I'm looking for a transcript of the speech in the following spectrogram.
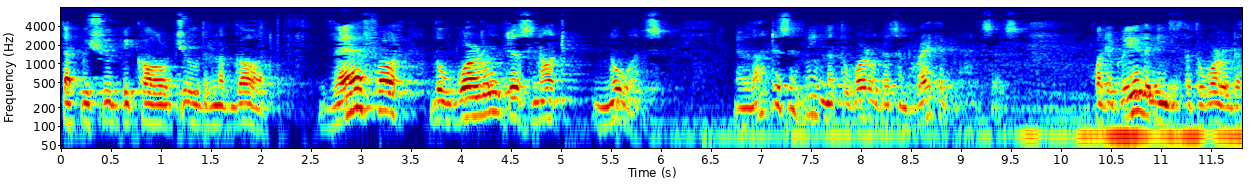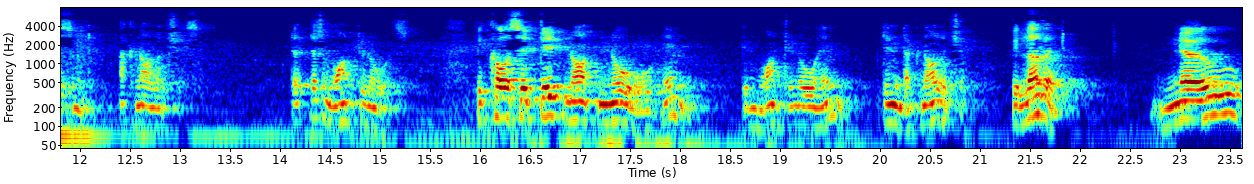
that we should be called children of God. Therefore the world does not know us. Now that doesn't mean that the world doesn't recognize us. What it really means is that the world doesn't acknowledge us, doesn't want to know us. Because it did not know Him, didn't want to know Him, didn't acknowledge Him. Beloved, now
